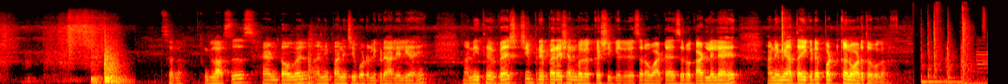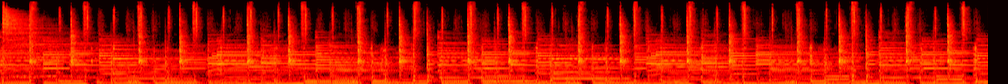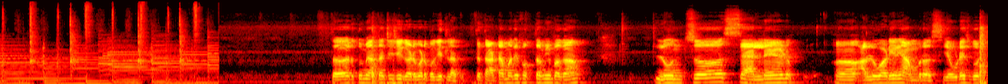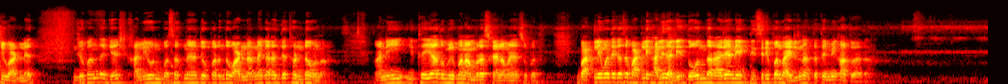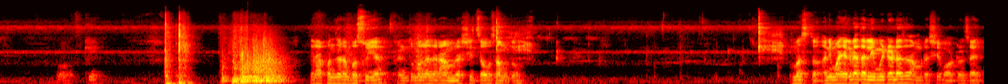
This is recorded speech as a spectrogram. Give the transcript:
चला ग्लासेस हँड टॉवेल आणि पाण्याची बॉटल इकडे आलेली आहे. आणि इथे वेस्टची प्रिपरेशन बघा कशी केलेली आहे. सर्व वाट्या सर्व काढलेले आहेत. आणि मी आता इकडे पटकन वाढतो बघा. तर तुम्ही आताची जी गडबड बघितलात तर ताटामध्ये फक्त मी बघा लोणचं सॅलेड आलूवाडी आणि आमरस एवढेच गोष्टी वाढल्यात जोपर्यंत गेस्ट खाली येऊन बसत नाही तोपर्यंत वाढणार नाही कारण ते थंड होणार. आणि इथे या तुम्ही पण आमरस खायला माझ्यासोबत. बाटलीमध्ये कसं बाटली खाली झाली दोन तर राहिली आणि एक तिसरी पण राहिली ना तर ते मी खातोय आता. ओके. तर आपण जरा बसूया आणि तुम्हाला जरा आमरसची चव सांगतो. मस्त. आणि माझ्याकडे आता लिमिटेडच आमरसचे बॉटल्स आहेत.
